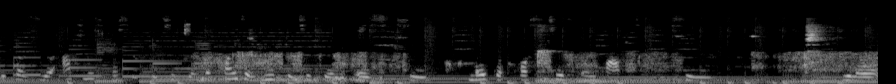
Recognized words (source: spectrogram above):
because you're actually supposed to critique critiquing. The point of you critiquing is to make a positive impact to you know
